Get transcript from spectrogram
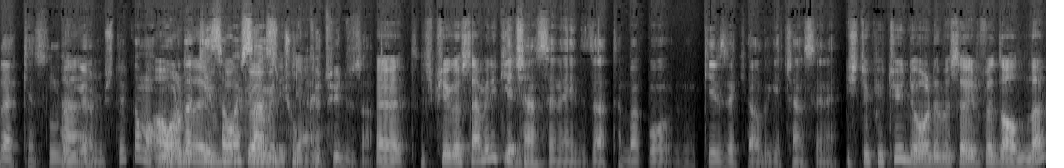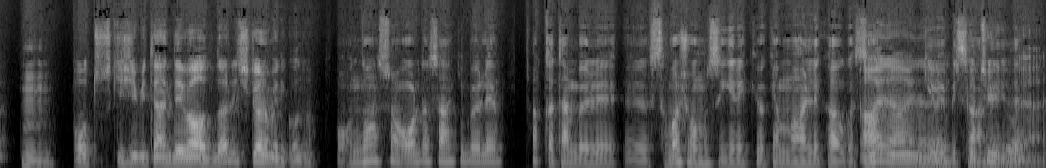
Black Castle'da Ha. görmüştük ama, Ama orada da oradaki bok savaş sahnesi çok yani. kötüydü zaten. Evet. Hiçbir şey göstermedi ki. Geçen seneydi zaten. Bak o gerizekalı geçen sene. İşte kötüydü. Orada mesela herife daldılar. Hı. 30 kişi bir tane devi aldılar. Hiç görmedik onu. Ondan sonra orada sanki böyle hakikaten böyle e, savaş olması gerekiyorken mahalle kavgası Aynen aynen. gibi evet. bir Kötüydü sahneydi. o yani.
